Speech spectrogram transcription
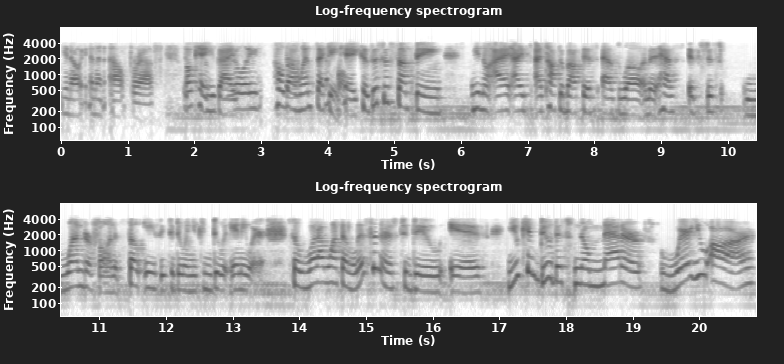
you know, in an out breath. Okay, you guys. Really hold on one second, simple. Kay, because this is something, you know, I, I I talk about this as well, and it has it's just wonderful and it's so easy to do and you can do it anywhere. So what I want the listeners to do is you can do this no matter where you are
